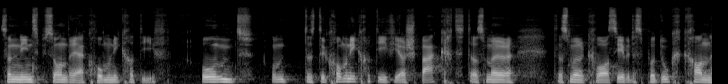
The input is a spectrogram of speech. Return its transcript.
sondern insbesondere auch kommunikativ. Und, und das, der kommunikative Aspekt, dass man, dass man quasi eben das Produkt kann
